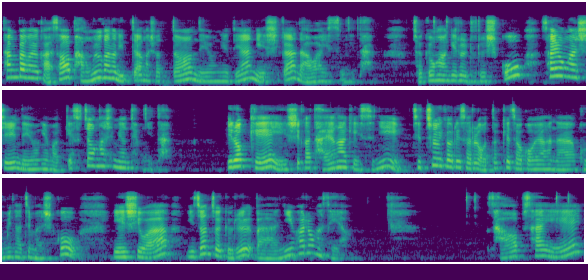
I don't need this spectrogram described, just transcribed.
탐방을 가서 박물관을 입장하셨던 내용에 대한 예시가 나와 있습니다. 적용하기를 누르시고 사용하신 내용에 맞게 수정하시면 됩니다. 이렇게 예시가 다양하게 있으니 지출 결의서를 어떻게 적어야 하나 고민하지 마시고 예시와 이전 적요를 많이 활용하세요. 사업사의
